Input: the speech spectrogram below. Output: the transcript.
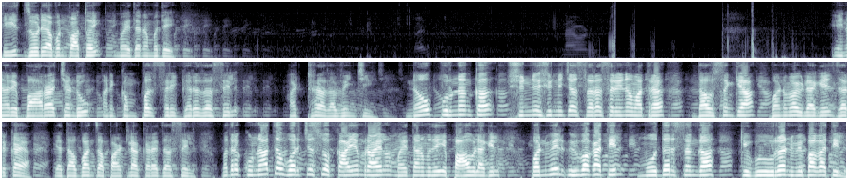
तीच जोडी आपण पाहतोय मैदानामध्ये. येणारे बारा चेंडू आणि कंपल्सरी गरज असेल. अठरा धाव्यांची नऊ पूर्णांक शून्य शून्यच्या सरासरीनं मात्र धावसंख्या बनवावी लागेल. जर का या धावांचा पाठलाग करायचा असेल मात्र कुणाचं वर्चस्व कायम राहील मैदानामध्ये पाहावं लागेल. पनवेल विभागातील मोदर संघ की गुरण विभागातील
